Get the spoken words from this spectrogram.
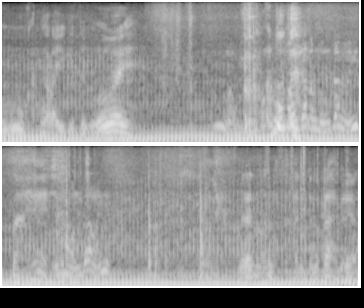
uh kat ngalai gitu euy bae berean ulah kali tengah berean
